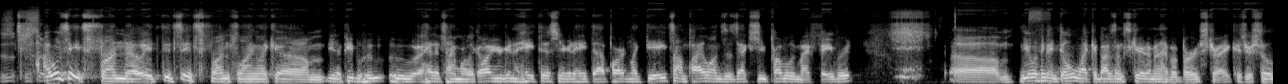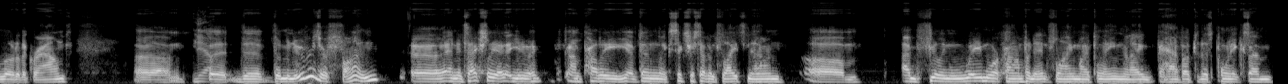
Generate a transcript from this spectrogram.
So, I would say it's fun though. It, it's it's fun flying. Like um, you know, people who who ahead of time were like, "Oh, you're gonna hate this, and you're gonna hate that part." And like the eights on pylons is actually probably my favorite. Um, the only thing I don't like about it is I'm scared I'm gonna have a bird strike because you're so low to the ground. Um, Yeah. But the the maneuvers are fun, uh, and it's actually uh, you know I'm probably I've done like six or seven flights now, and um, I'm feeling way more confident flying my plane than I have up to this point because I'm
